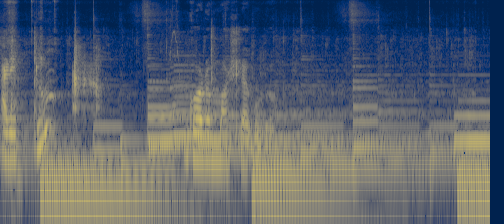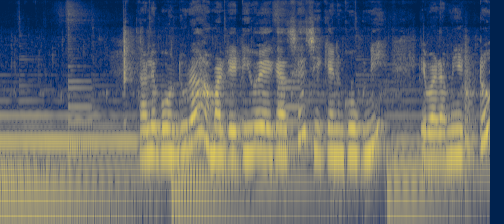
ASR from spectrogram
আর একটু গরম মশলা গুঁড়ো। তাহলে বন্ধুরা, আমার রেডি হয়ে গেছে চিকেন ঘুগনি। এবার আমি একটু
